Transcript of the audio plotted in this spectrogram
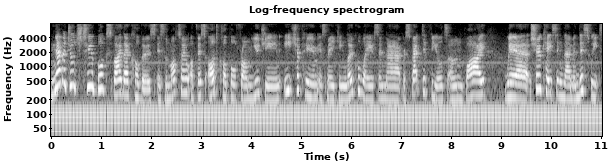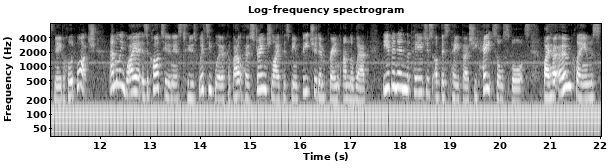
Never judge two books by their covers is the motto of this odd couple from Eugene, each of whom is making local waves in their respective fields and why we're showcasing them in this week's Neighborhood Watch. Emily Wyatt is a cartoonist whose witty work about her strange life has been featured in print and the web. Even in the pages of this paper, she hates all sports. By her own claims,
